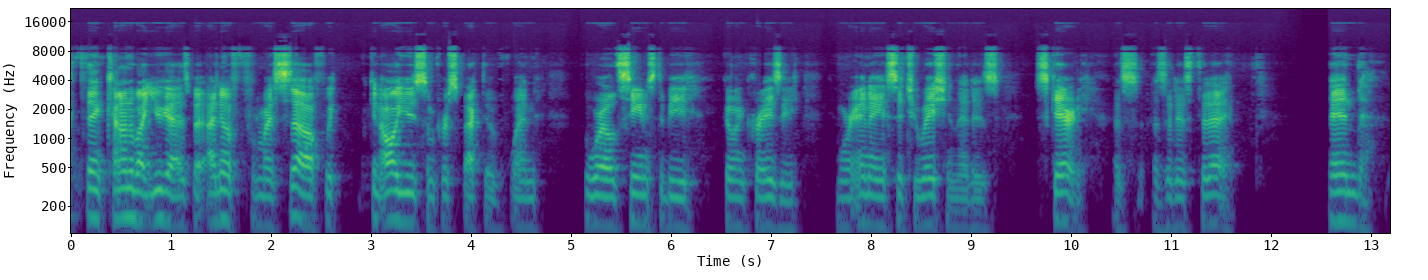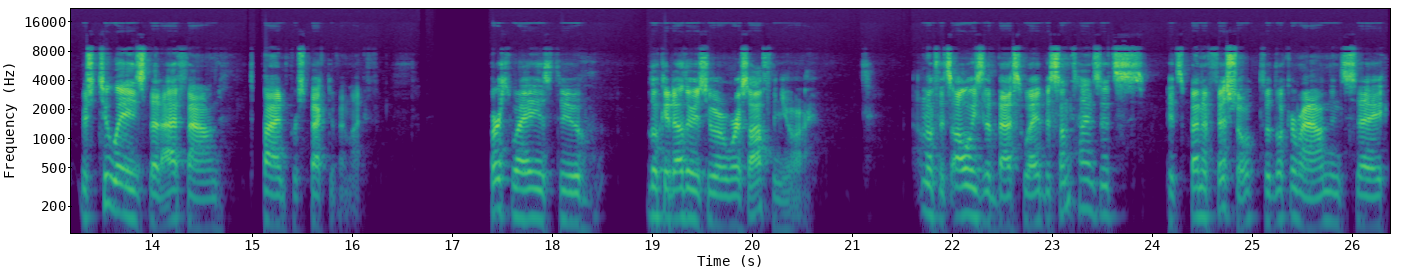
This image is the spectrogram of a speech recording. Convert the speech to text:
i think i don't know about you guys but i know for myself we can all use some perspective when the world seems to be going crazy. We're in a situation that is scary as, as it is today. And there's two ways that I found to find perspective in life. First way is to look at others who are worse off than you are. I don't know if it's always the best way, but sometimes it's it's beneficial to look around and say,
